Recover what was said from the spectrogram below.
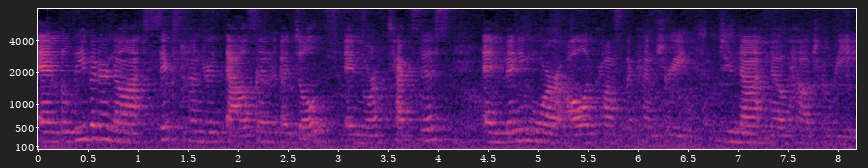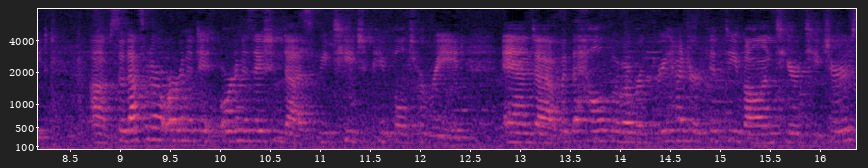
And believe it or not, 600,000 adults in North Texas and many more all across the country do not know how to read. Um, so that's what our organi- organization does. We teach people to read. And uh, with the help of over 350 volunteer teachers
